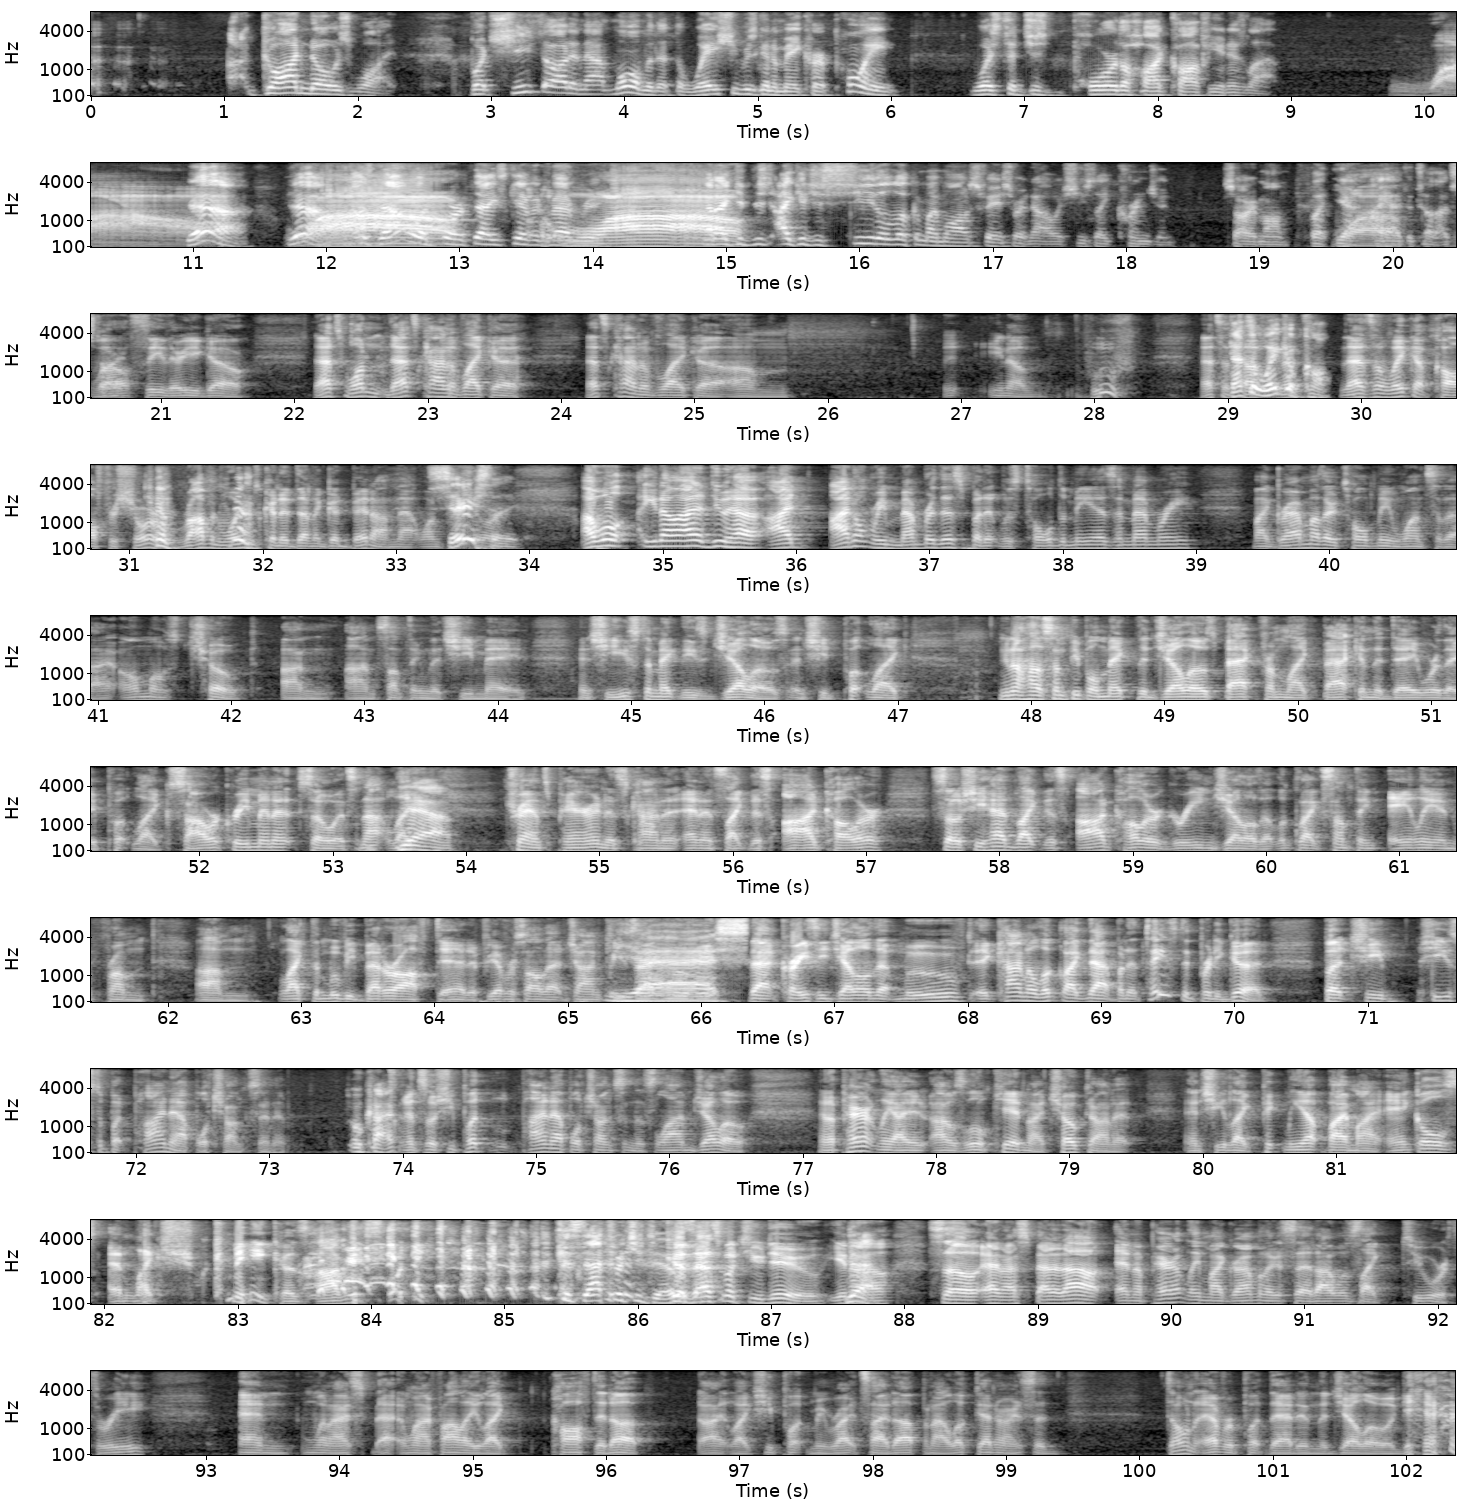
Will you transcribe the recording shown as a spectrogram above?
uh, God knows what. But she thought in that moment that the way she was going to make her point was to just pour the hot coffee in his lap. Wow. Yeah. Yeah. How's that one for a Thanksgiving memory? Wow. And I could just I could just see the look on my mom's face right now as she's like cringing. Sorry, mom. But yeah, I had to tell that story. Well, see, there you go. That's one. That's kind of like a. That's kind of like a. Um. You know. Whew, that's a. That's tough- a wake-up call. That's a wake up call for sure. Robin Williams could have done a good bit on that one. for sure. Seriously. I will. You know, I do have. I I don't remember this, but it was told to me as a memory. My grandmother told me once that I almost choked on on something that she made, and she used to make these Jellos, and she'd put like, you know how some people make the Jellos back from like back in the day where they put like sour cream in it, so it's not like Yeah. Transparent. It's kind of and it's like this odd color. So she had like this odd color green jello that looked like something alien from um like the movie Better Off Dead. If you ever saw that John Cusack Yes. movie, that crazy jello that moved, it kind of looked like that, but it tasted pretty good. But she she used to put pineapple chunks in it. Okay. And so she put pineapple chunks in this lime jello. And apparently I, I was a little kid and I choked on it. And she like picked me up by my ankles and like shook me because obviously Because that's what you do. because that's what you do, you know. Yeah. So and I spat it out, and apparently my grandmother said I was like two or three, and when I spat, when I finally like coughed it up, I like she put me right side up, and I looked at her and I said, "Don't ever put that in the Jello again."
